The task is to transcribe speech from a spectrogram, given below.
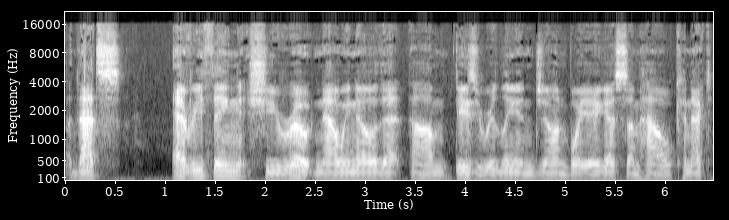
that's everything she wrote. Now we know that um, Daisy Ridley and John Boyega somehow connect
